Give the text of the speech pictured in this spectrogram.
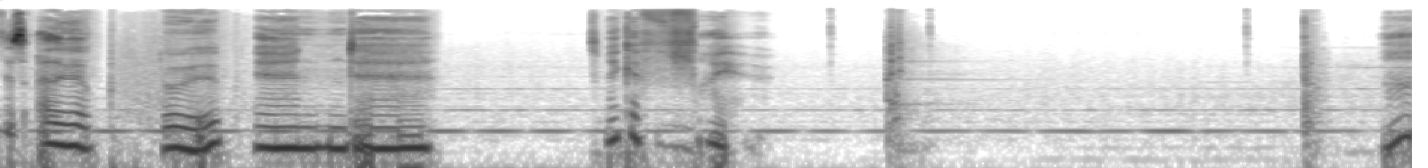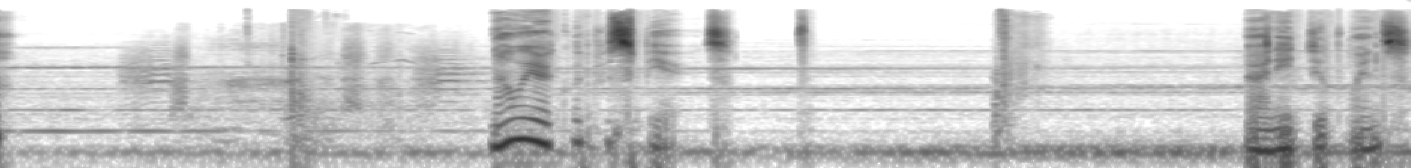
this other group and uh, let's make a fire. Ah. Now we are equipped with spears. I need two points.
